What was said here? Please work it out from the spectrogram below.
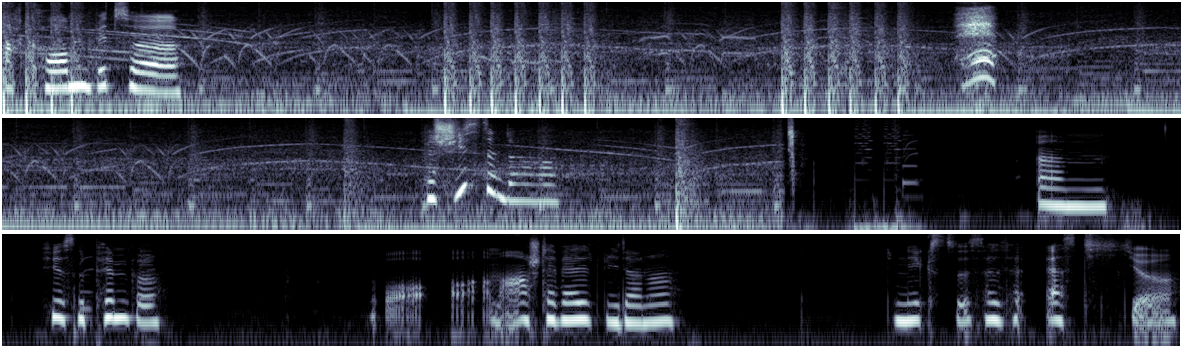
Ach komm, bitte. Hä? Wer schießt denn da? Ähm, hier ist eine Pimpe. Boah, am Arsch der Welt wieder, ne? Die nächste ist halt erst hier.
